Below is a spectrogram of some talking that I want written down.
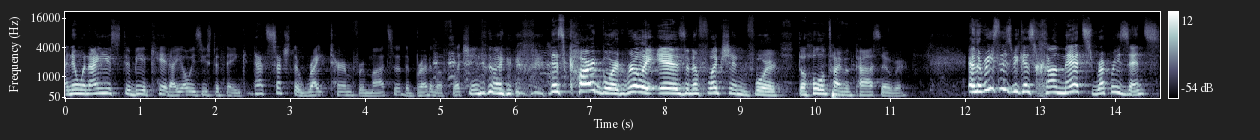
I know when I used to be a kid, I always used to think, that's such the right term for matzah, the bread of affliction. this cardboard really is an affliction for the whole time of Passover. And the reason is because chametz represents,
